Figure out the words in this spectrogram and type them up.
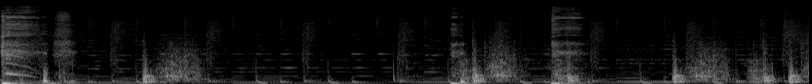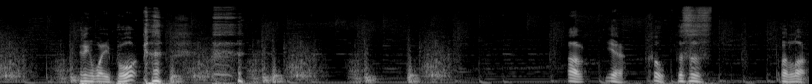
Depending on what you bought. oh, yeah, cool. This is quite a lot.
